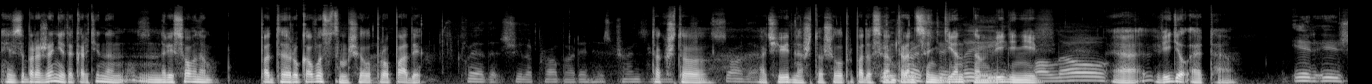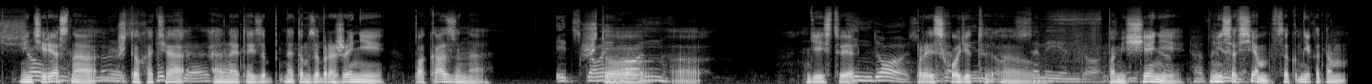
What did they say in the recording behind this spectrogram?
изображение, эта картина нарисована под руководством Шила Прабхупады. Так что очевидно, что Шила Прабхупада в своем трансцендентном видении э, видел это. Интересно, что хотя э, на, этой, на этом изображении показано, что э, действие происходит, э, в помещении, ну, не совсем, в так- в некотором,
